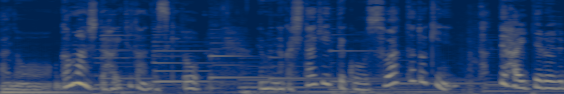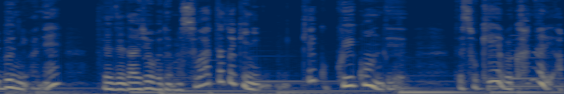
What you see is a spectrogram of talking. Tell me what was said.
あの我慢して履いてたんですけどでもなんか下着ってこう座った時に立って履いてる分にはね全然大丈夫。でも座った時に結構食い込んでで鼠径部かなり圧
